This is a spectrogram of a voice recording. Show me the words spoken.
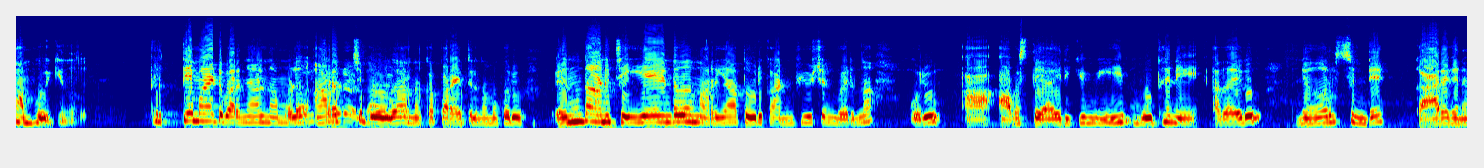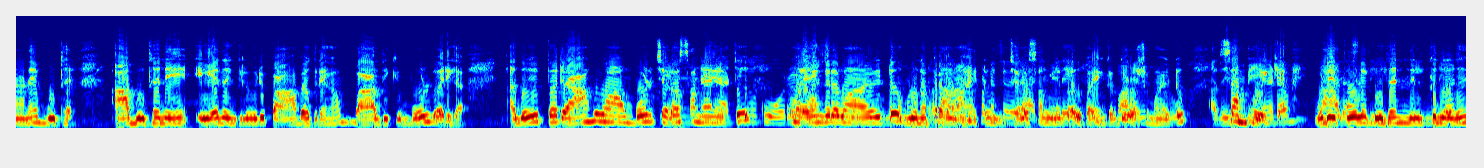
സംഭവിക്കുന്നത്. കൃത്യമായിട്ട് പറഞ്ഞാൽ നമ്മൾ അറച്ചു പോവുക എന്നൊക്കെ പറയത്തില്ല. നമുക്കൊരു എന്താണ് ചെയ്യേണ്ടതെന്ന് അറിയാത്ത ഒരു കൺഫ്യൂഷൻ വരുന്ന ഒരു അവസ്ഥയായിരിക്കും ഈ ബുധനെ അതായത് നേഴ്സിന്റെ കാരകനാണ് ബുധൻ. ആ ബുധനെ ഏതെങ്കിലും ഒരു പാപഗ്രഹം ബാധിക്കുമ്പോൾ വരിക. അത് ഇപ്പൊ രാഹു ആവുമ്പോൾ ചില സമയത്ത് ഭയങ്കരമായിട്ട് ഗുണപ്രദമായിട്ടും ചില സമയത്ത് അത് ഭയങ്കര ദോഷമായിട്ടും സംഭവിക്കാം. ഇവിടെ ഇപ്പോൾ ബുധൻ നിൽക്കുന്നത്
